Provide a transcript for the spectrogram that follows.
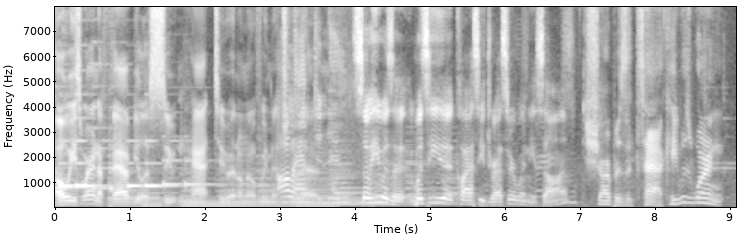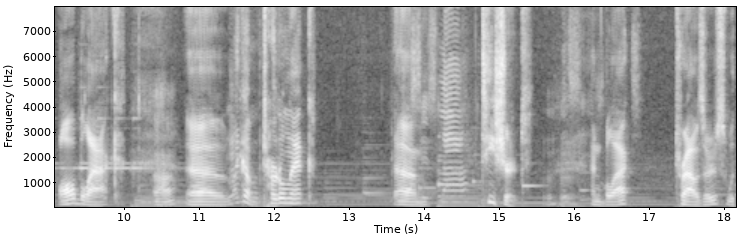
Oh, he's wearing a fabulous suit and hat too. I don't know if we mentioned All that. afternoon. So he was a was he a classy dresser when you saw him? Sharp as a tack. He was wearing all black, Uh huh. uh, like a turtleneck um, t-shirt, and black trousers with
